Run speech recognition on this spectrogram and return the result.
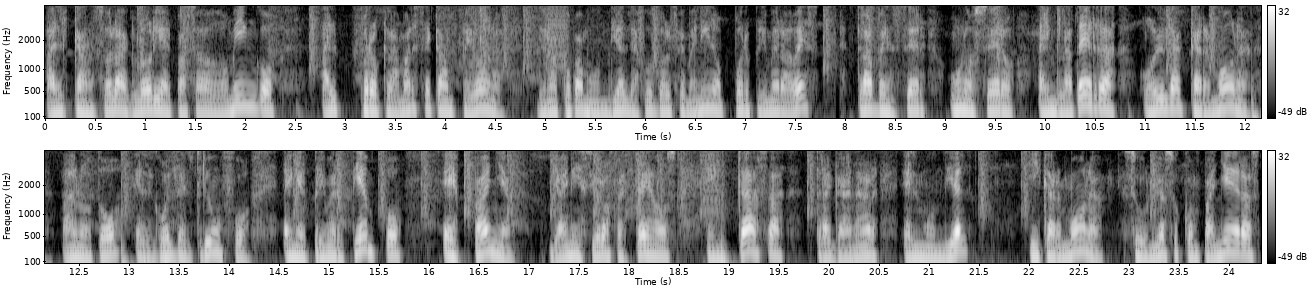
alcanzó la gloria el pasado domingo al proclamarse campeona de una Copa Mundial de Fútbol Femenino por primera vez. Tras vencer 1-0 a Inglaterra, Olga Carmona anotó el gol del triunfo en el primer tiempo. España ya inició los festejos en casa tras ganar el Mundial y Carmona se unió a sus compañeras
